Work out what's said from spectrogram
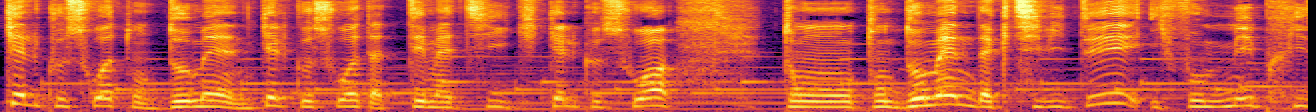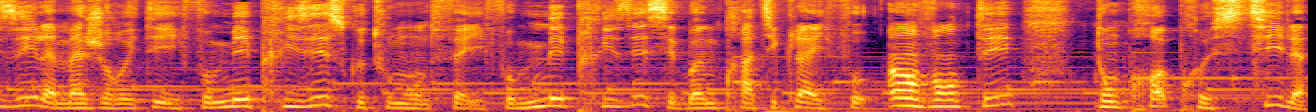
Quel que soit ton domaine, quelle que soit ta thématique, quel que soit ton, domaine d'activité, il faut mépriser la majorité, il faut mépriser ce que tout le monde fait, il faut mépriser ces bonnes pratiques-là, il faut inventer ton propre style,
